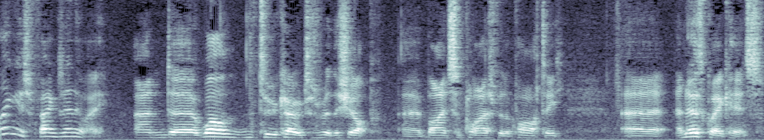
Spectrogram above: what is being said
I think it's fags anyway. And while the two characters are at the shop buying supplies for the party, an earthquake hits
